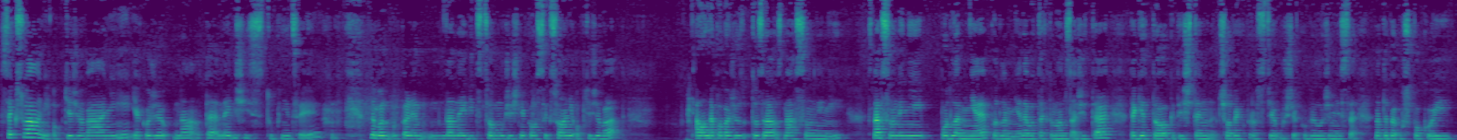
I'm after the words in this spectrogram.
sexuální obtěžování, jakože na té nejvyšší stupnici, nebo úplně na nejvíc, co můžeš někoho sexuálně obtěžovat, ale nepovažuji to za znásilnění. Znásilnění podle mě, podle mě, nebo tak to mám zažité, tak je to, když ten člověk prostě už jako vyloženě se na tebe uspokojí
